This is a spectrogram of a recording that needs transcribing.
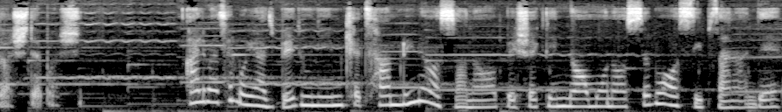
داشته باشیم. البته باید بدونیم که تمرین آسانا به شکلی نامناسب و آسیب زننده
